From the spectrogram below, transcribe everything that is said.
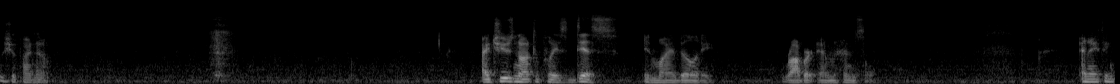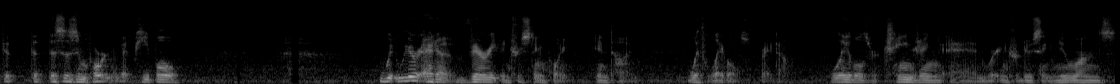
We should find out. I choose not to place dis in my ability. Robert M. Hensel. And I think that, that this is important that people. We, we're at a very interesting point in time with labels right now. Labels are changing and we're introducing new ones.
